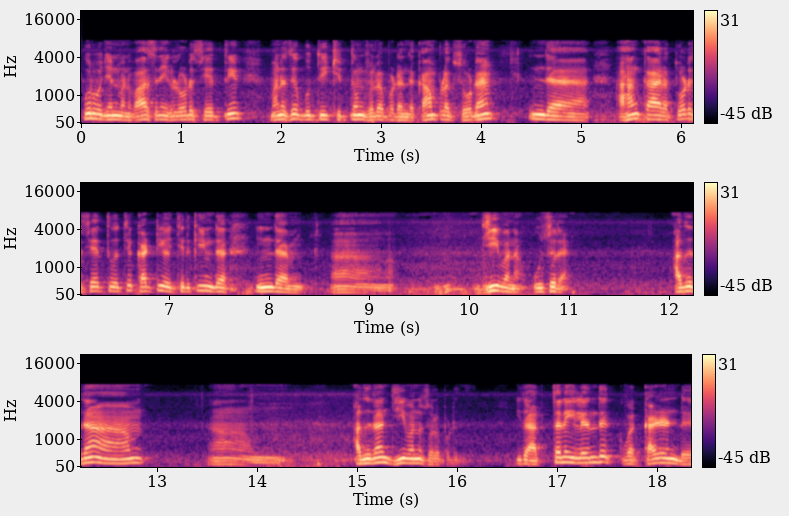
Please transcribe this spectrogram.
பூர்வ ஜென்மன் வாசனைகளோடு சேர்த்து மனசு புத்தி சித்தம் சொல்லப்பட்ட இந்த காம்ப்ளெக்ஸோட இந்த அகங்காரத்தோடு சேர்த்து வச்சு கட்டி வச்சிருக்கு இந்த இந்த ஜீவனை உசுரை. அதுதான் அதுதான் ஜீவன் சொல்லப்படுது. இது அத்தனையிலேருந்து கழண்டு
